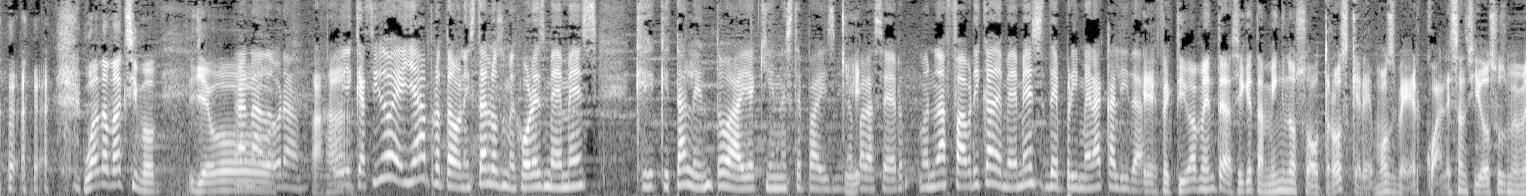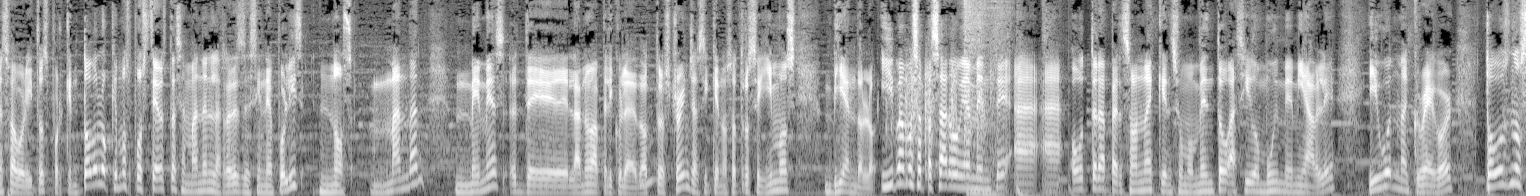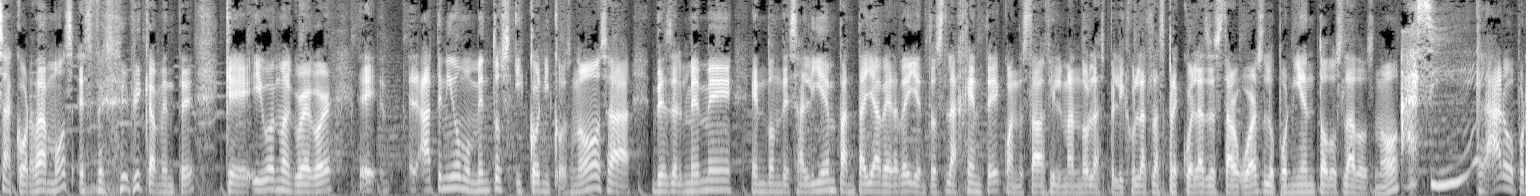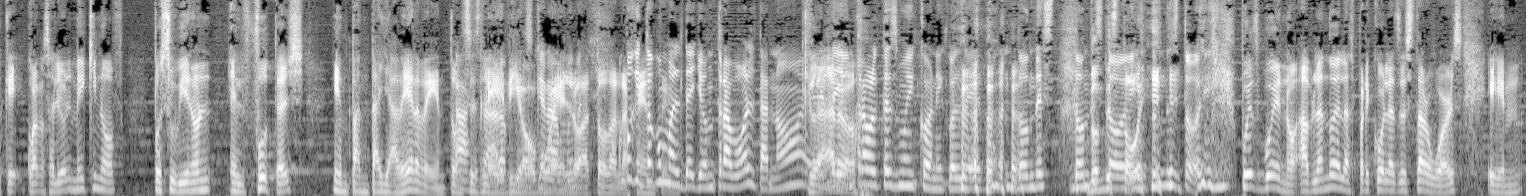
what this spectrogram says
Wanda Maximoff llegó. Ganadora. Ajá. Oye, que ha sido ella protagonista de los mejores memes. ¿Qué, qué talento hay aquí en este país para hacer una fábrica de memes de primera calidad. Efectivamente, así que también nosotros queremos ver cuáles han sido sus memes favoritos, porque en todo lo que hemos posteado esta semana en las redes de Cinepolis nos mandan memes de la nueva película de Doctor Strange, así que nosotros seguimos viéndolo. Y vamos a pasar obviamente a, a otra persona que en su momento ha sido muy memeable, Ewan McGregor. Todos nos acordamos específicamente que Ewan McGregor eh, ha tenido momentos icónicos, ¿no? O sea, desde el meme en donde salía en pantalla verde y entonces la gente cuando estaba filmando las películas, las precuelas de Star Wars, lo ponía en todos lados, ¿no? ¿Ah, sí? Claro, porque cuando salió el making of, pues subieron el footage en pantalla verde, entonces Ah, claro, le dio pues era vuelo muy- a toda la Un poquito gente. como el de John Travolta, ¿no? El Claro. de John Travolta es muy icónico, el de ¿dónde, dónde, ¿Dónde estoy? estoy? ¿Dónde estoy? Pues bueno, hablando de las precuelas de Star Wars, eh,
